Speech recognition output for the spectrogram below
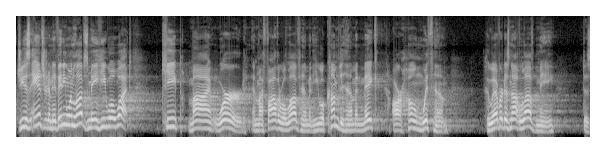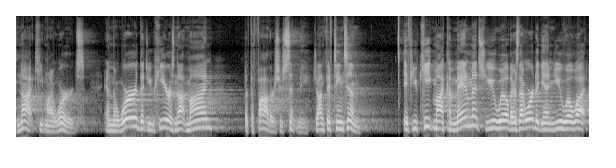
Jesus answered him, If anyone loves me, he will what? Keep my word, and my Father will love him, and he will come to him and make our home with him. Whoever does not love me does not keep my words. And the word that you hear is not mine but the Father's who sent me. John 15, 10. If you keep my commandments, you will, there's that word again, you will what?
